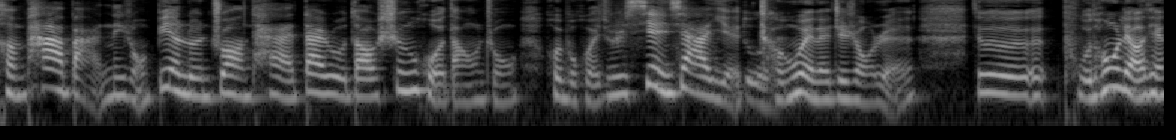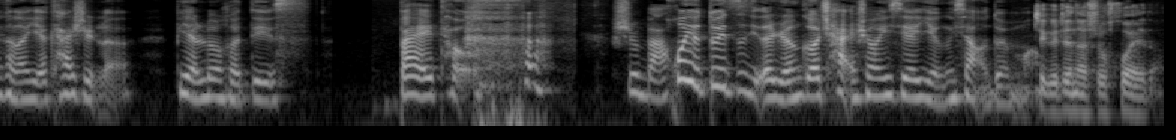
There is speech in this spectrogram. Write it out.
很怕把那种辩论状态带入到生活当中，会不会就是线下也成为了这种人？就普通聊天可能也开始了辩论和 dis battle，是吧？会对自己的人格产生一些影响，对吗？这个真的是会的。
